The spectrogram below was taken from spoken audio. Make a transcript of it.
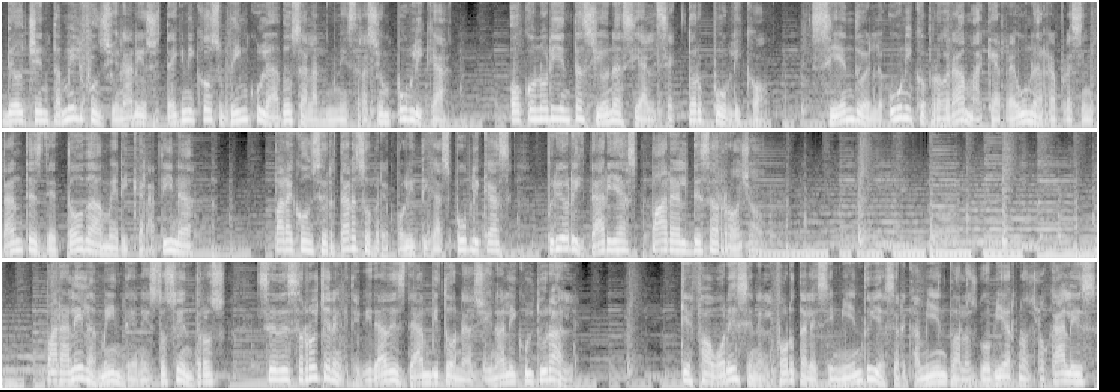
de 80.000 funcionarios técnicos vinculados a la administración pública o con orientación hacia el sector público, siendo el único programa que reúne representantes de toda América Latina para concertar sobre políticas públicas prioritarias para el desarrollo. Paralelamente en estos centros se desarrollan actividades de ámbito nacional y cultural, que favorecen el fortalecimiento y acercamiento a los gobiernos locales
